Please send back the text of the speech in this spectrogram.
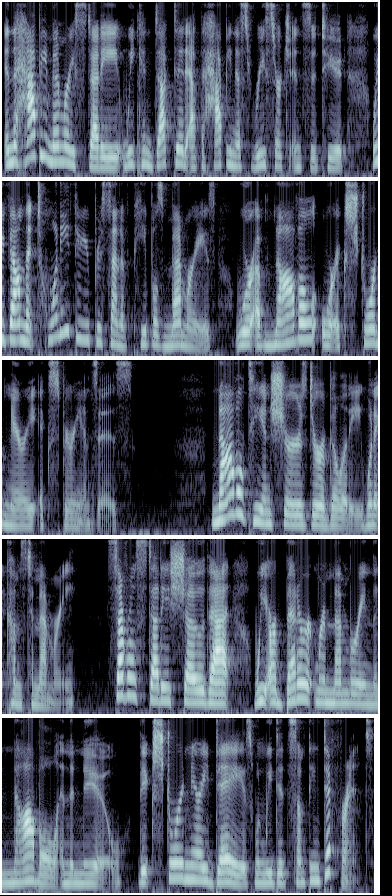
In the Happy Memory study we conducted at the Happiness Research Institute, we found that 23% of people's memories were of novel or extraordinary experiences. Novelty ensures durability when it comes to memory. Several studies show that we are better at remembering the novel and the new, the extraordinary days when we did something different.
